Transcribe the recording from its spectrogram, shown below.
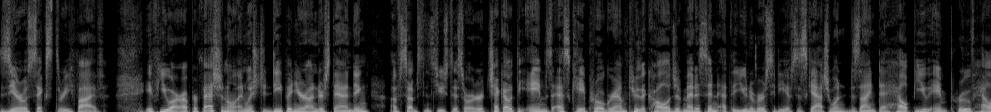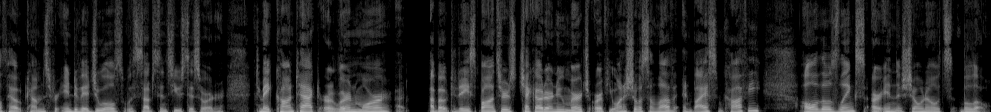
0635. If you are a professional and wish to deepen your understanding of substance use disorder, check out the AIMS SK program through the College of Medicine at the University of Saskatchewan, designed to help you improve health outcomes for individuals with substance use disorder. To make contact or learn more uh, about today's sponsors, check out our new merch, or if you want to show us some love and buy us some coffee, all of those links are in the show notes below.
